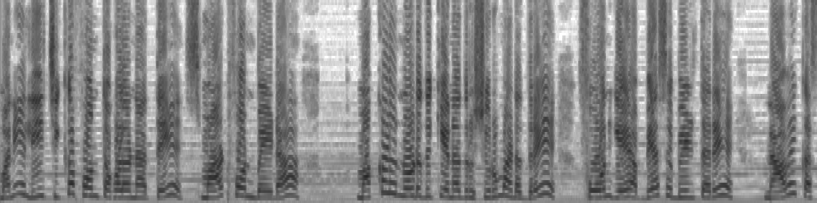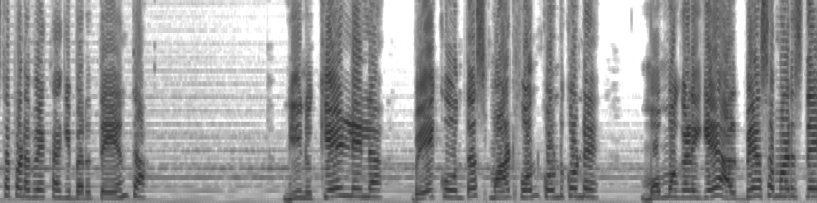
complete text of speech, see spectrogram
ಮನೆಯಲ್ಲಿ ಚಿಕ್ಕ ಫೋನ್ ತಗೊಳ್ಳೋಣ ಅತ್ತೆ. ಸ್ಮಾರ್ಟ್ ಫೋನ್ ಬೇಡ. ಮಕ್ಕಳು ನೋಡೋದಕ್ಕೆ ಏನಾದ್ರೂ ಶುರು ಮಾಡಿದ್ರೆ ಫೋನ್ಗೆ ಅಭ್ಯಾಸ ಬೀಳ್ತಾರೆ. ನಾವೇ ಕಷ್ಟಪಡಬೇಕಾಗಿ ಬರುತ್ತೆ ಅಂತ. ನೀನು ಕೇಳಲಿಲ್ಲ, ಬೇಕು ಅಂತ ಸ್ಮಾರ್ಟ್ ಫೋನ್ ಕೊಂಡ್ಕೊಂಡೆ. ಮೊಮ್ಮಗಳಿಗೆ ಅಭ್ಯಾಸ ಮಾಡಿಸ್ದೆ.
